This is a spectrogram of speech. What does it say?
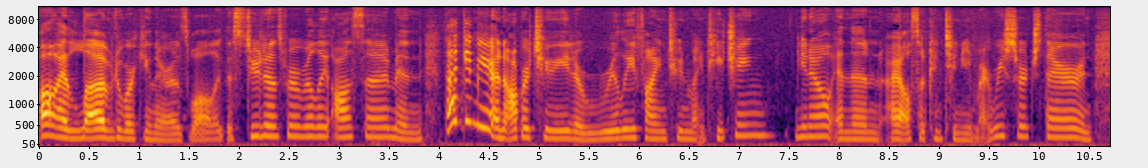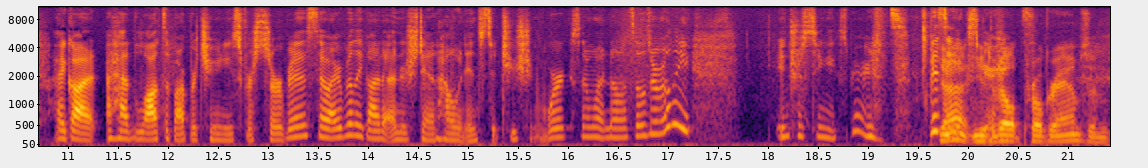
oh, I loved working there as well. Like the students were really awesome, and that gave me an opportunity to really fine tune my teaching. You know, and then I also continued my research there, and I got I had lots of opportunities for service, so I really got to understand how an institution works and whatnot. So it was a really interesting experience. Busy yeah, experience. you develop programs and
